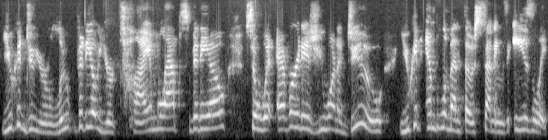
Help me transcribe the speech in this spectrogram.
You can do your loop video, your time lapse video. So whatever it is you want to do, you can implement those settings easily.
